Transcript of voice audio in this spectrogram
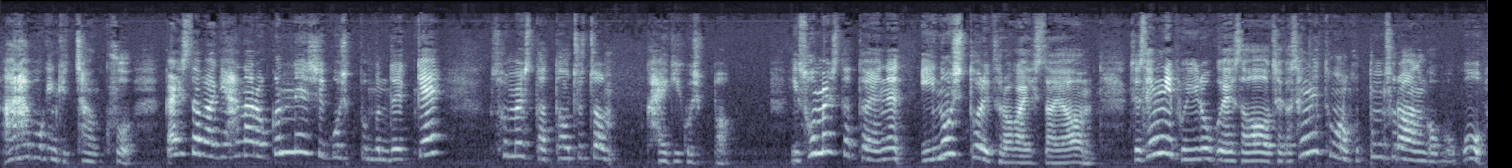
알아보긴 귀찮고 깔쌈하게 하나로 끝내시고 싶은 분들께 소멸 스타터 추천 갈기고 싶어. 이 소멸 스타터에는 이노시톨이 들어가 있어요. 제 생리 브이로그에서 제가 생리통으로 고통스러워하는 거 보고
